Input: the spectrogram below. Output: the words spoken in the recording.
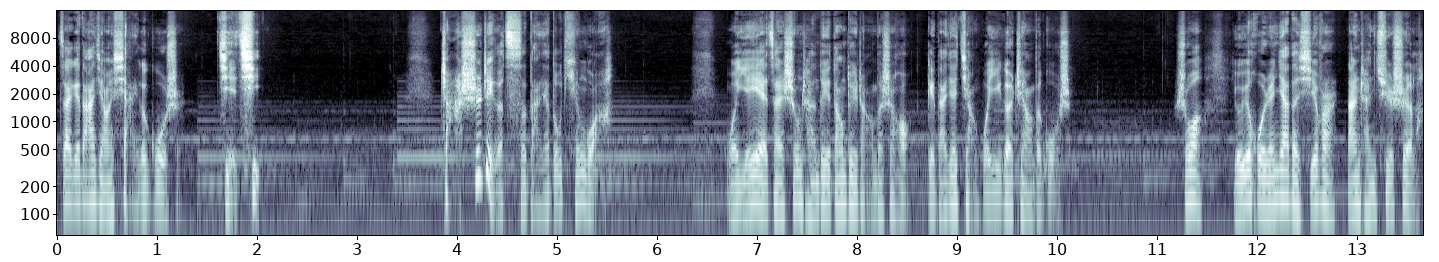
再给大家讲下一个故事，借气。诈尸这个词大家都听过啊，我爷爷在生产队当队长的时候，给大家讲过一个这样的故事。说有一户人家的媳妇儿难产去世了，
